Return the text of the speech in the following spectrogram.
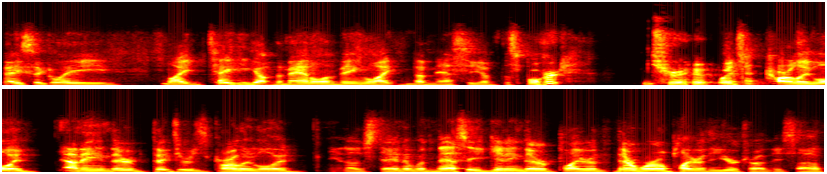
basically like taking up the mantle of being like the Messi of the sport. True. Which Carli Lloyd, I mean, there are pictures of Carli Lloyd, you know, standing with Messi getting their player, their World Player of the Year trophy. So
